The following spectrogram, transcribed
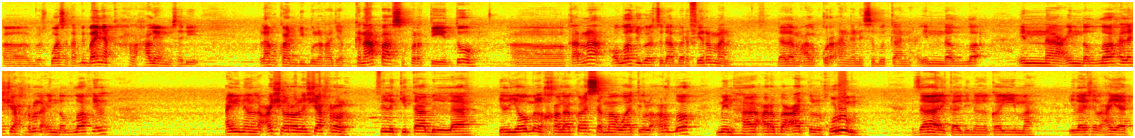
eh, berpuasa. Tapi banyak hal-hal yang bisa dilakukan di bulan Rajab. Kenapa seperti itu? Eh, karena Allah juga sudah berfirman dalam Al-Qur'an kan disebutkan indallah inna indallah la syahrul indallahil ainal asyara la syahrul fil kitabillah il yaumil khalaqal samawati wal arda minha arba'atul hurum. Zalikal dinul qayyimah ila ayat.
